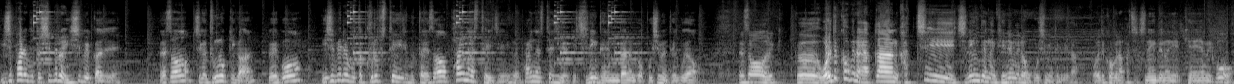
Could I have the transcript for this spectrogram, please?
28일부터 11월 20일까지 그래서 지금 등록 기간 그리고 21일부터 그룹 스테이지부터 해서 파이널 스테이지 그 파이널 스테이지 이렇게 진행된다는 거 보시면 되고요. 그래서 이렇게 그 월드컵이랑 약간 같이 진행되는 개념이라고 보시면 됩니다. 월드컵이랑 같이 진행되는 개념이고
